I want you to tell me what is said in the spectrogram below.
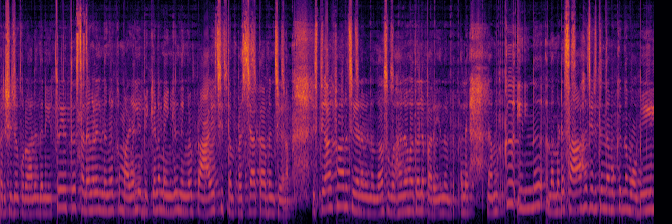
പരിശുദ്ധ ഖുർആനിൽ തന്നെ ഇത്രയെത്ര സ്ഥലങ്ങളിൽ നിങ്ങൾക്ക് മഴ ലഭിക്കണമെങ്കിൽ നിങ്ങൾ പ്രായച്ചിത്തം പശ്ചാത്താപം ചെയ്യണം. ഇസ്തിയാഫാർ ചെയ്യണമെന്ന് അള്ളാഹു സുബ്ഹാനഹു താല പറയുന്നുണ്ട് അല്ലേ? നമുക്ക് ഇന്ന് നമ്മുടെ സാഹചര്യത്തിൽ നമുക്കിന്ന് മൊബൈൽ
